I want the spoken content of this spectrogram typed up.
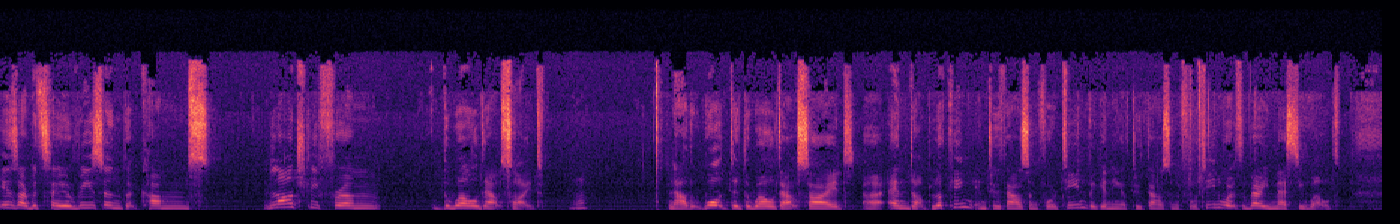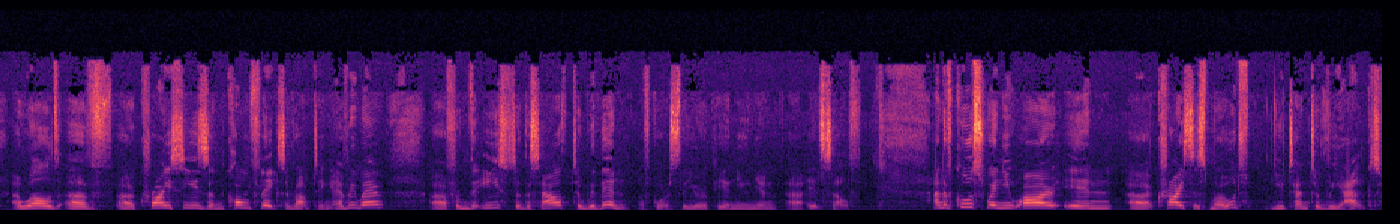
is, I would say, a reason that comes largely from the world outside. Mm? Now, what did the world outside end up looking in 2014, beginning of 2014? Well, it's a very messy world. A world of crises and conflicts erupting everywhere, from the east to the south to within, of course, the European Union itself. And of course, when you are in uh, crisis mode, you tend to react,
